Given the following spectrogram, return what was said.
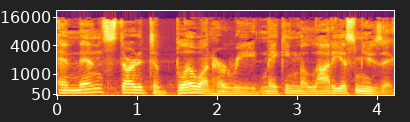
and then started to blow on her reed, making melodious music.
